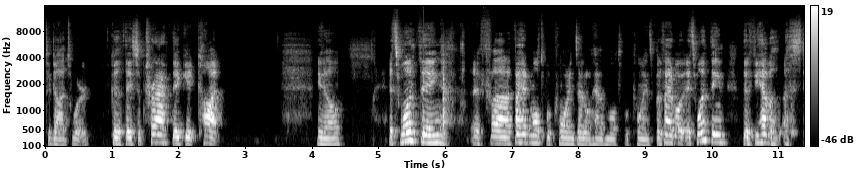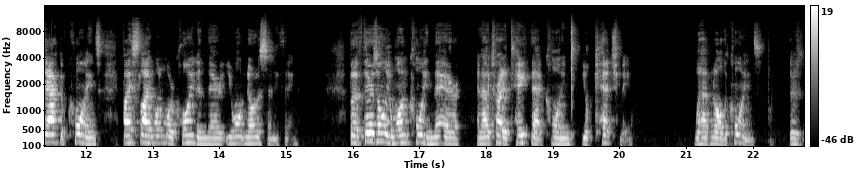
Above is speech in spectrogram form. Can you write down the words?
to God's Word. Because if they subtract, they get caught. You know, it's one thing if uh, if I had multiple coins, I don't have multiple coins, but if I have, it's one thing that if you have a, a stack of coins, if I slide one more coin in there, you won't notice anything. But if there's only one coin there, and I try to take that coin, you'll catch me what happened to all the coins? There's,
